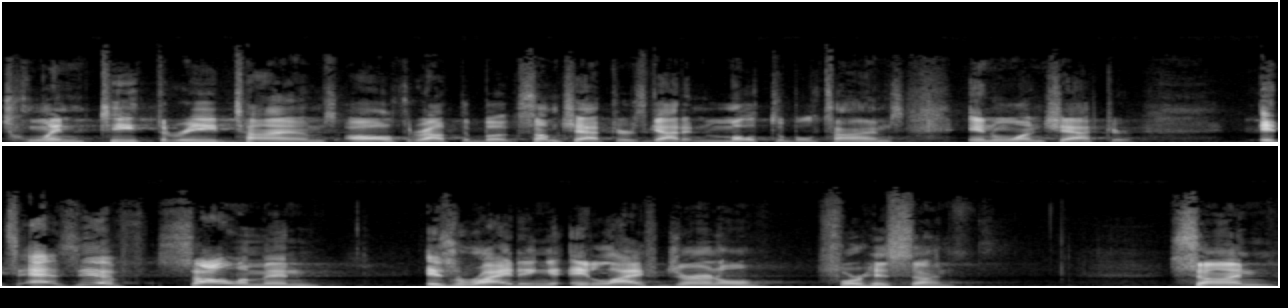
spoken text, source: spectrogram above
23 times all throughout the book. Some chapters got it multiple times in one chapter. It's as if Solomon is writing a life journal for his son. Son,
